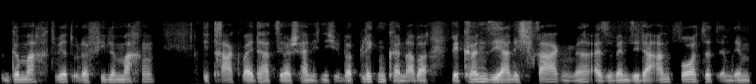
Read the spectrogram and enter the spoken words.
gemacht wird oder viele machen. Die Tragweite hat sie wahrscheinlich nicht überblicken können, aber wir können sie ja nicht fragen. Ne? Also wenn sie da antwortet in dem,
